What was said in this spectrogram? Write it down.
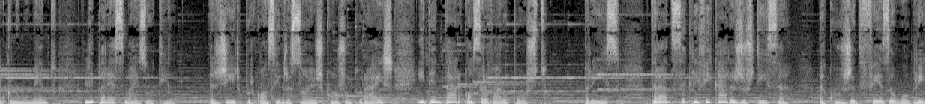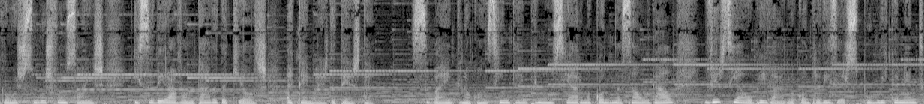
O que no momento lhe parece mais útil? Agir por considerações conjunturais e tentar conservar o posto. Para isso, terá de sacrificar a justiça, a cuja defesa o obrigam as suas funções, e ceder à vontade daqueles a quem mais detesta. Se bem que não consinta em pronunciar uma condenação legal, ver-se-á obrigado a contradizer-se publicamente,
